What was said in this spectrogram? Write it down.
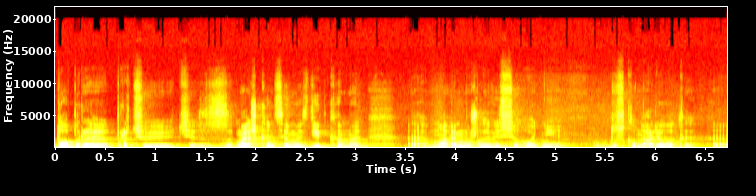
добре працюють з мешканцями, з дітками, е, маємо можливість сьогодні вдосконалювати, е,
